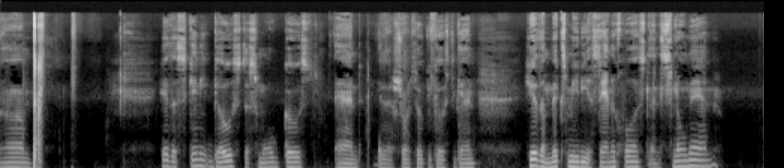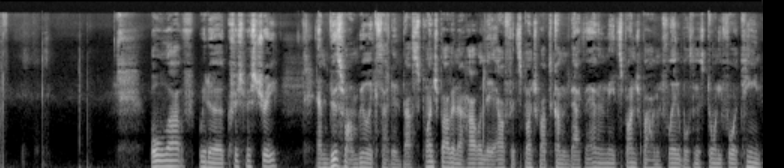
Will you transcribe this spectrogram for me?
um, here's a skinny ghost, a small ghost, and here's a short circuit ghost again. Here's a mixed media Santa Claus and Snowman. Olaf with a Christmas tree. And this one I'm really excited about. SpongeBob in a holiday outfit. SpongeBob's coming back. They haven't made SpongeBob inflatable since 2014.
